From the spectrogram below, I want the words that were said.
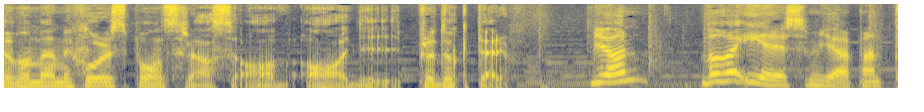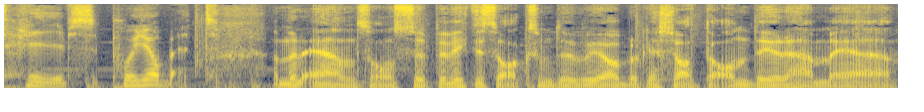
Dumma människor sponsras av AJ Produkter. Björn, vad är det som gör att man trivs på jobbet? Ja, men en sån superviktig sak som du och jag brukar tjata om, det är det här med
